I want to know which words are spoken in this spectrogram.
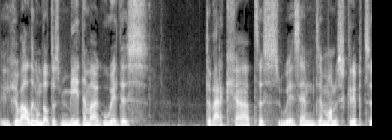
geweldig om dat dus mee te maken, hoe hij dus te werk gaat. Dus hoe hij zijn, zijn manuscript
